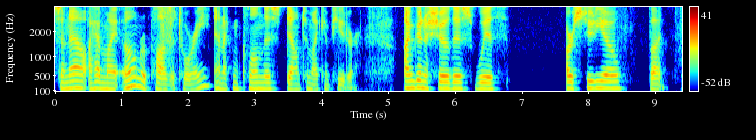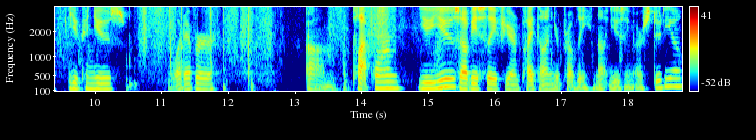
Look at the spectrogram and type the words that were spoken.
so now I have my own repository and I can clone this down to my computer. I'm going to show this with RStudio, but you can use whatever um, platform you use. Obviously, if you're in Python, you're probably not using RStudio.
